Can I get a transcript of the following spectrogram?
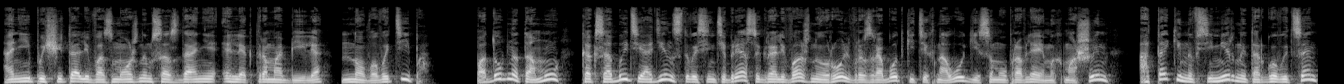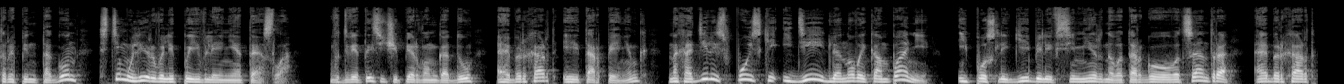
они посчитали возможным создание электромобиля нового типа. Подобно тому, как события 11 сентября сыграли важную роль в разработке технологий самоуправляемых машин, атаки на Всемирный торговый центр и Пентагон стимулировали появление Тесла – в 2001 году Эберхард и Тарпенинг находились в поиске идеи для новой компании, и после гибели Всемирного торгового центра Эберхард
